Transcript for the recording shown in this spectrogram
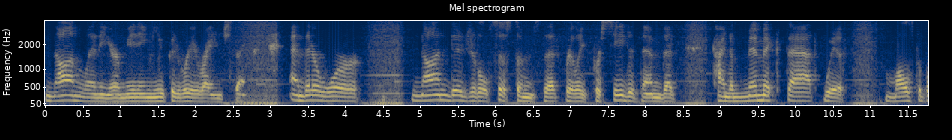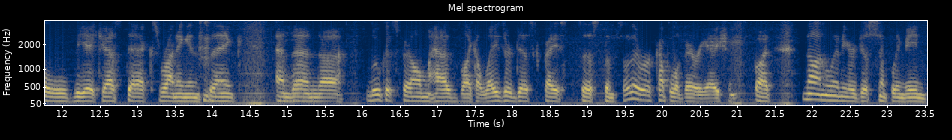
non-linear, meaning you could rearrange things. And there were non-digital systems that really preceded them that kind of mimicked that with multiple VHS decks running in sync, and then uh, Lucasfilm had like a laser disc based system. So there were a couple of variations, but non-linear just simply means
